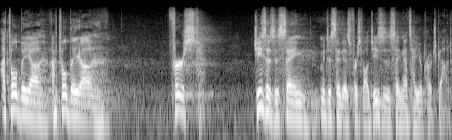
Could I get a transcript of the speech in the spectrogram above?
I told the, uh, I told the uh, first, Jesus is saying, let me just say this first of all, Jesus is saying that's how you approach God.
